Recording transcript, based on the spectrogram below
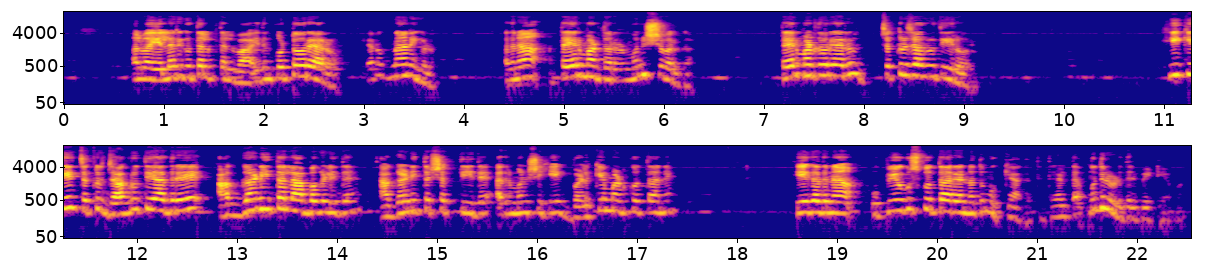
ಅಲ್ವಾ? ಎಲ್ಲರಿಗೂ ತಲುಪ್ತಲ್ವಾ? ಇದನ್ನ ಕೊಟ್ಟವ್ರು ಯಾರು? ಯಾರು? ಜ್ಞಾನಿಗಳು. ಅದನ್ನ ತಯಾರು ಮಾಡಿದವ್ರು ಮನುಷ್ಯ ವರ್ಗ. ತಯಾರು ಮಾಡಿದವ್ರು ಯಾರು? ಚಕ್ರ ಜಾಗೃತಿ ಇರೋರು. ಹೀಗೆ ಚಕ್ರ ಜಾಗೃತಿ ಆದ್ರೆ ಅಗಣಿತ ಲಾಭಗಳಿದೆ, ಅಗಣಿತ ಶಕ್ತಿ ಇದೆ. ಅದ್ರ ಮನುಷ್ಯ ಹೇಗೆ ಬಳಕೆ ಮಾಡ್ಕೋತಾನೆ? ಹೇಗೆ ಅದನ್ನ ಉಪಯೋಗಿಸ್ಕೋತಾರೆ ಅನ್ನೋದು ಮುಖ್ಯ ಆಗುತ್ತೆ ಅಂತ ಹೇಳ್ತಾ ಮುಂದಿನ ವಿಡಿಯೋದಲ್ಲಿ ಭೇಟಿಯಾಗೋಣ.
